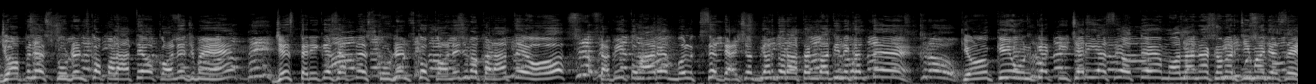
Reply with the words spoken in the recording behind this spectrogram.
जो अपने स्टूडेंट्स को पढ़ाते हो कॉलेज में जिस तरीके से अपने स्टूडेंट्स को कॉलेज में पढ़ाते हो तभी तुम्हारे मुल्क से दहशतगर्द और आतंकवादी निकलते हैं। क्योंकि उनके टीचर ही ऐसे होते हैं मौलाना कमर चीमा जैसे।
